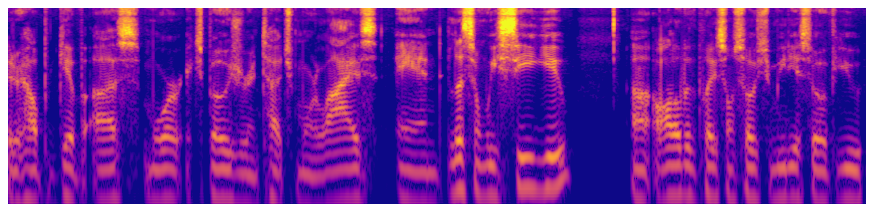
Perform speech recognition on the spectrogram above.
It'll help give us more exposure and touch more lives. And listen, we see you uh, all over the place on social media. So if you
